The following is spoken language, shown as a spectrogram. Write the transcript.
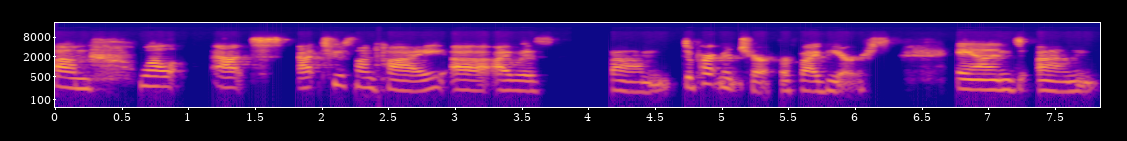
Um, well, at, at Tucson High, uh, I was um, department chair for five years. And um,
